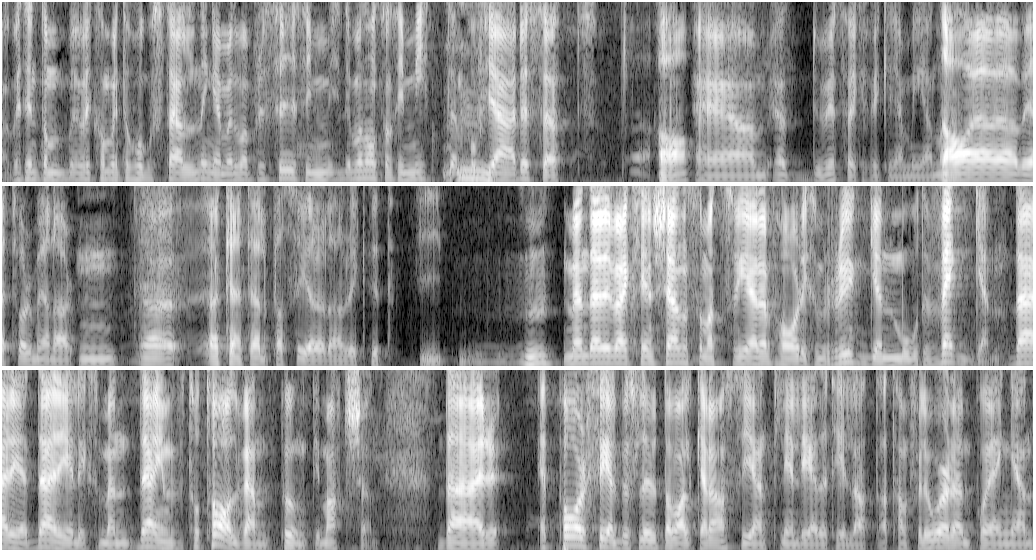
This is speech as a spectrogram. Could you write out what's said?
jag vet inte om, jag kommer inte ihåg ställningen, men det var precis i, det var någonstans i mitten mm. på fjärde set. Ja. Eh, du vet säkert vilken jag menar. Ja, jag, vet vad du menar. Mm. Jag, jag, kan inte heller placera den riktigt i... Mm. Men där det verkligen känns som att Zverev har liksom ryggen mot väggen. Där är, där är, liksom en, där är en total vändpunkt i matchen. Där ett par felbeslut av Alcaraz egentligen leder till att, att han förlorar den poängen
